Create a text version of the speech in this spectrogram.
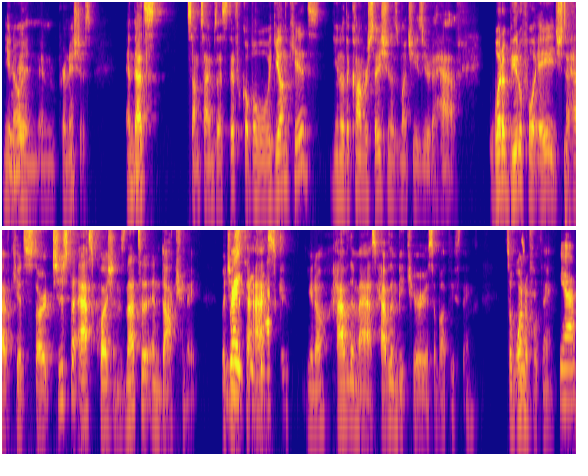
you know Mhm. and, and pernicious and Mhm. that's sometimes that's difficult. But with young kids, you know, the conversation is much easier to have. What a beautiful age to have kids start just to ask questions, not to indoctrinate, but just Right, to ask. You know, have them ask, have them be curious about these things. It's a Mm, wonderful thing. Yeah.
